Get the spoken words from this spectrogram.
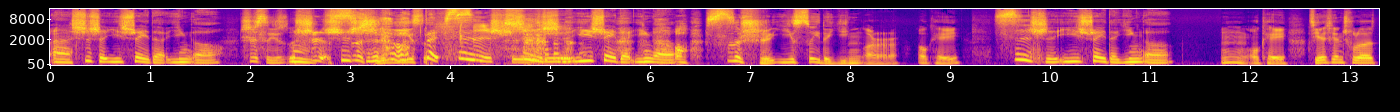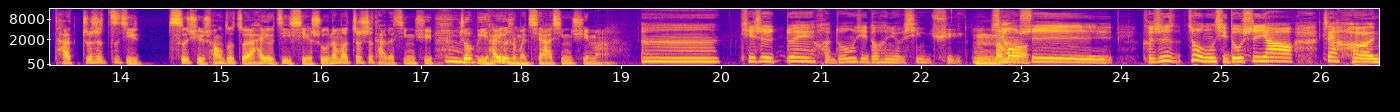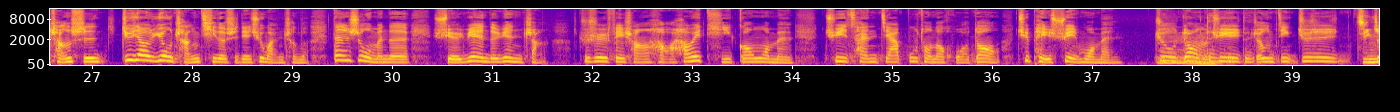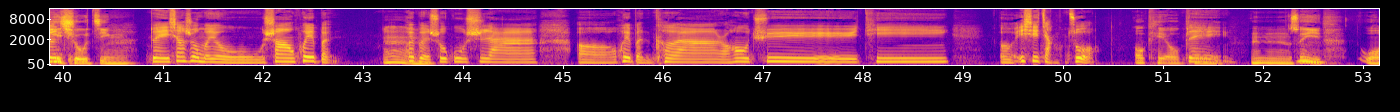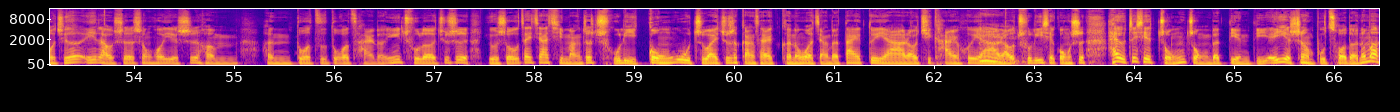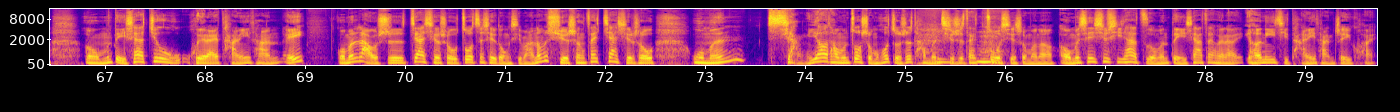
呃四十一岁的婴儿，四十一是四十一岁对，四四十一岁的婴儿，哦，四十一岁的婴儿，OK。四十一岁的婴儿，嗯，OK。杰先除了他就是自己词曲创作之外，还有自己写书，那么这是他的兴趣。嗯周笔还有什么其他兴趣吗？嗯，其实对很多东西都很有兴趣，像是，可是这种东西都是要在很长时，就要用长期的时间去完成的。但是我们的学院的院长就是非常好，他会提供我们去参加不同的活动，去培训我们。就让我们去中进，就是精益求精。对，像是我们有上绘本，嗯，绘本说故事啊，呃，绘本课啊，然后去听呃一些讲座，OK OK。对，嗯嗯，所以。我觉得 A 老师的生活也是很很多姿多彩的，因为除了就是有时候在假期忙着处理公务之外，就是刚才可能我讲的带队啊，然后去开会啊，嗯然后处理一些公事，还有这些种种的点滴，诶，也是很不错的。那么，呃，我们等一下就回来谈一谈，诶，我们老师假期的时候做这些东西嘛，那么学生在假期的时候，我们。想要他们做什么，或者是他们 其实在做些什么呢？呃 我们先休息一下子，我们等一下再回来和你一起谈一谈这一块。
